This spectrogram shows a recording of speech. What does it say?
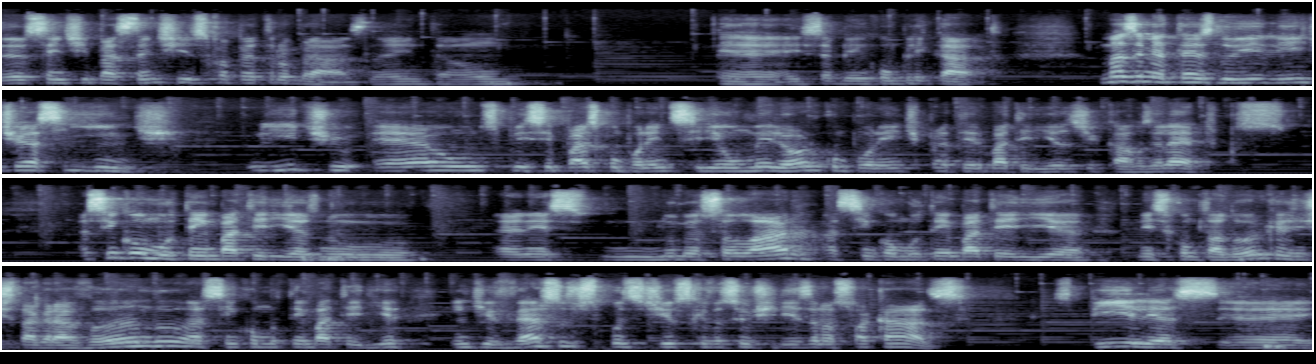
eu senti bastante isso com a Petrobras, né? Então, é, isso é bem complicado. Mas a minha tese do lítio é a seguinte: o lítio é um dos principais componentes, seria o melhor componente para ter baterias de carros elétricos. Assim como tem baterias no, é, nesse, no meu celular, assim como tem bateria nesse computador que a gente está gravando, assim como tem bateria em diversos dispositivos que você utiliza na sua casa pilhas, é,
